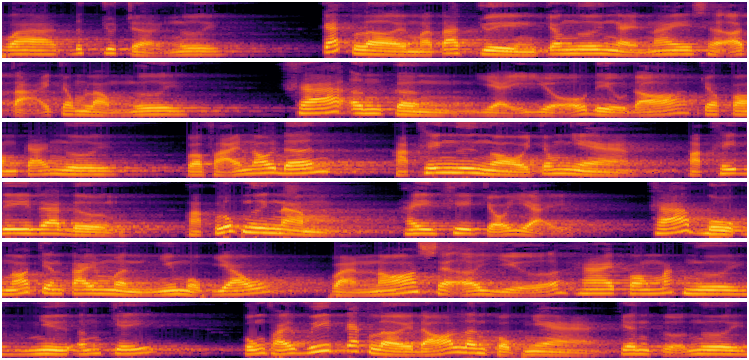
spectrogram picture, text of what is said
va Đức Chúa Trời ngươi các lời mà ta truyền cho ngươi ngày nay sẽ ở tại trong lòng ngươi. Khá ân cần dạy dỗ điều đó cho con cái ngươi. Và phải nói đến, hoặc khi ngươi ngồi trong nhà, hoặc khi đi ra đường, hoặc lúc ngươi nằm, hay khi chỗ dậy, khá buộc nó trên tay mình như một dấu, và nó sẽ ở giữa hai con mắt ngươi như ấn chí cũng phải viết các lời đó lên cột nhà trên cửa ngươi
